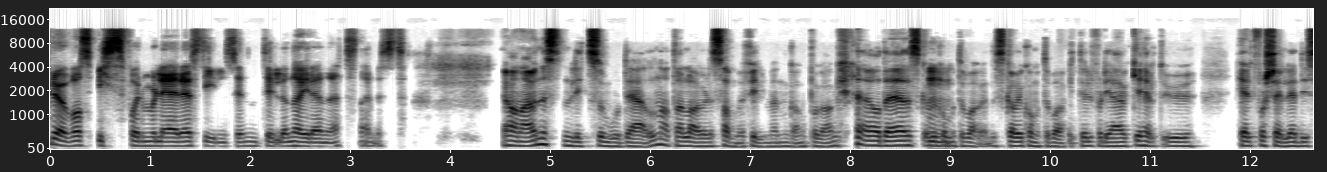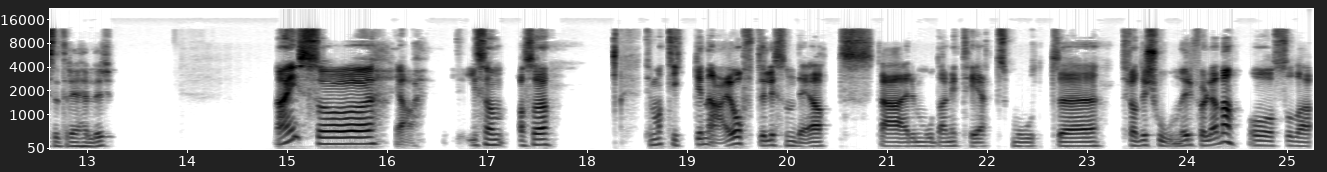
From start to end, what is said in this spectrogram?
prøve å spissformulere stilen sin til en høyere enhet, nærmest. Ja, han er jo nesten litt som Woody Allen, at han lager det samme filmen gang på gang. Og det skal vi mm. komme tilbake, vi komme tilbake til, for de er jo ikke helt, u, helt forskjellige, disse tre heller. Nei, så ja, liksom Altså, tematikken er jo ofte liksom det at det er modernitet mot uh, tradisjoner, føler jeg, da. Og også da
